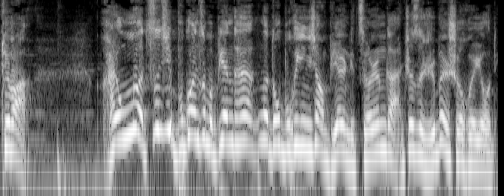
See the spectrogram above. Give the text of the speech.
对吧？还有我自己不管怎么变态，我都不会影响别人的责任感，这是日本社会有的。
